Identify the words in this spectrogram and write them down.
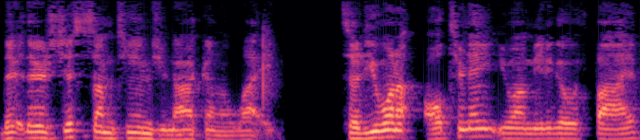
there, there's just some teams you're not going to like. So do you want to alternate? You want me to go with five?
